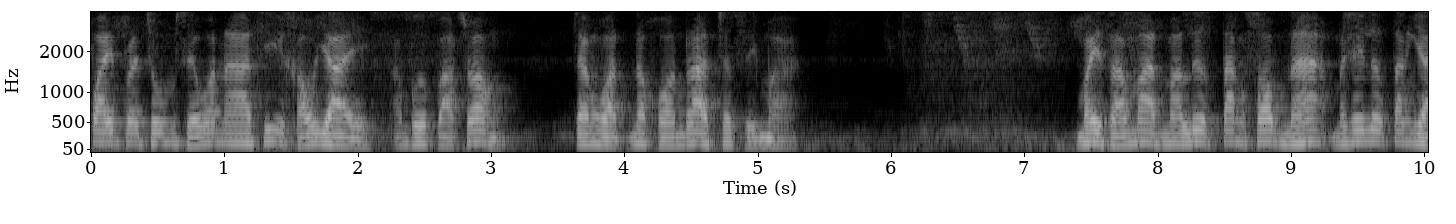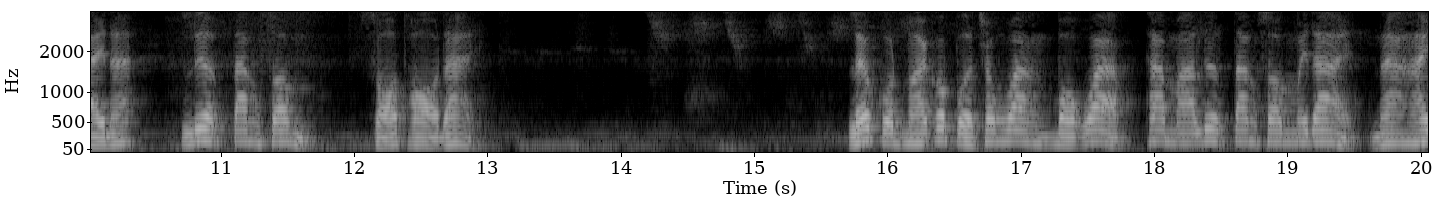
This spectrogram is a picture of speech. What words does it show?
ไปประชุมเสวนาที่เขาใหญ่อำเภอปากช่อง จังหวัดนครราชสีมา ไม่สามารถมาเลือกตั้งซ่อมนะฮะไม่ใช่เลือกตั้งใหญ่นะ เลือกตั้งซ่อมสอทอได้ แล้วกฎหมายก็เปิดช่องว่างบอกว่าถ้ามาเลือกตั้งซ่อมไม่ได้นะให้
